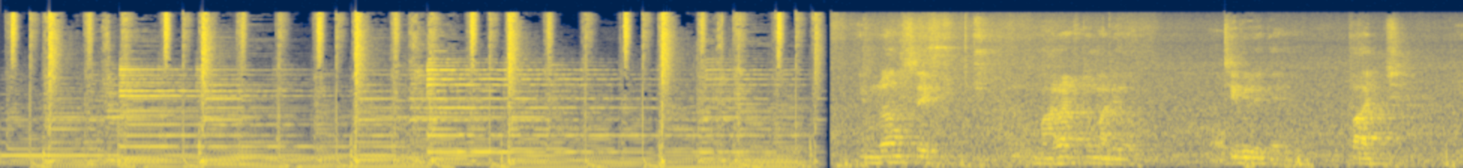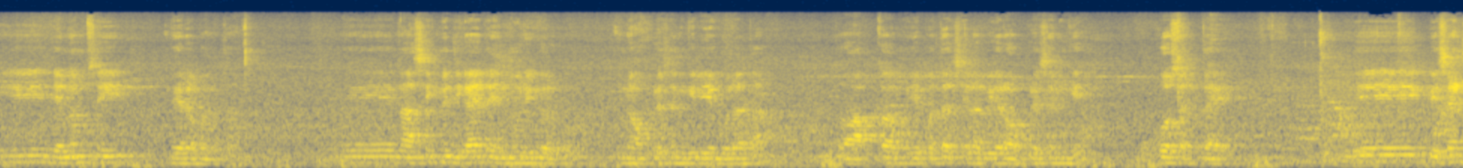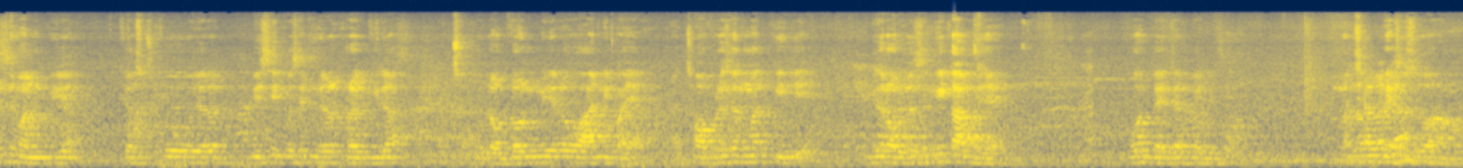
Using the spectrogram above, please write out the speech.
इमरान शेख, महाराष्ट्र मालेगांव चिवले के पाँच। ये जन्म से ही मेरा बनता मैं नासिक में दिखाया था इंदौरी कर को। उन्हें ऑपरेशन के लिए बोला था। तो आपका मुझे पता चला बगैर ऑपरेशन के हो सकता है। ये पेशेंट से मालूम किया कि उसको जरा बीस एक परसेंट मेरा फ़र्क गिरा। अच्छा तो लॉकडाउन में जरा वो आ नहीं पाया अच्छा। ऑपरेशन मत कीजिए मेरा ऑपरेशन के काम हो जाए बहुत बेहतर पहले से अच्छा लगा? हाँ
